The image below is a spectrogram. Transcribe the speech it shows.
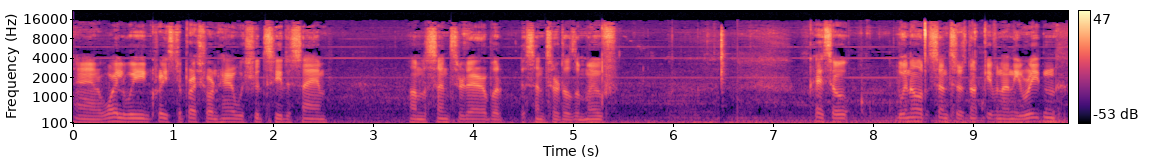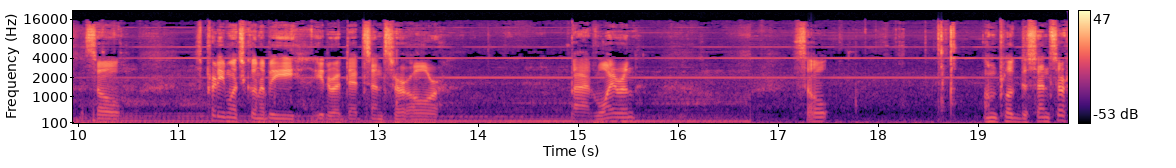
And while we increase the pressure on here, we should see the same on the sensor there, but the sensor doesn't move. Okay, so we know the sensor is not giving any reading, so it's pretty much going to be either a dead sensor or bad wiring. So unplug the sensor,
